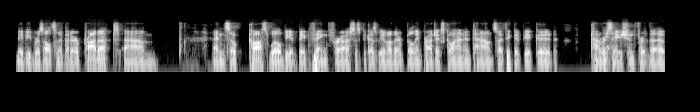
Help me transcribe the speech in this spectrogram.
maybe results in a better product. Um, and so cost will be a big thing for us just because we have other building projects going on in town. So I think it'd be a good conversation yeah. for the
